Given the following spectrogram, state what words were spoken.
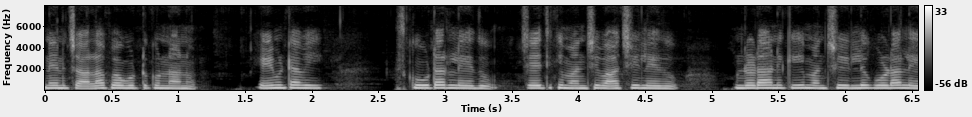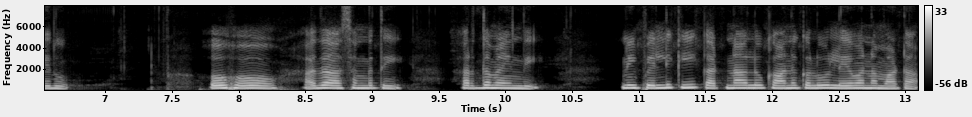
నేను చాలా పోగొట్టుకున్నాను. ఏమిటవి? స్కూటర్ లేదు చేతికి మంచి వాచి లేదు ఉండడానికి మంచి ఇల్లు కూడా లేదు. ఓహో అదా సంగతి. అర్థమైంది. నీ పెళ్ళికి కట్నాలు కానుకలు లేవన్నమాట.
